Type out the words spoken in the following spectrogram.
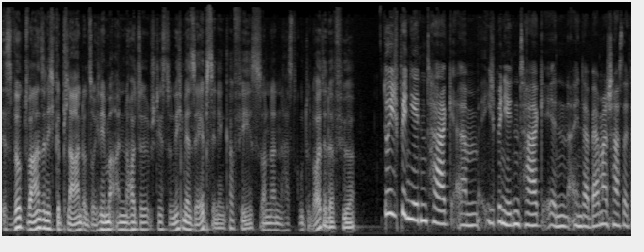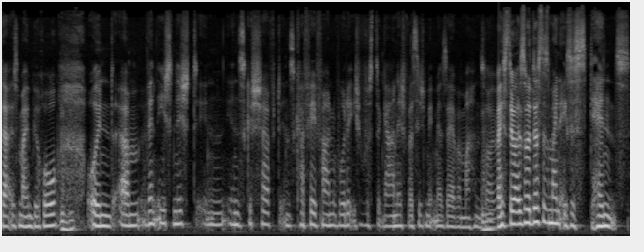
es wirkt wahnsinnig geplant und so. Ich nehme an, heute stehst du nicht mehr selbst in den Cafés, sondern hast gute Leute dafür. Du, ich bin jeden Tag, ähm, ich bin jeden Tag in, in der Bermerstraße, da ist mein Büro. Und ähm, wenn ich nicht in, ins Geschäft, ins Café fahren würde, ich wusste gar nicht, was ich mit mir selber machen soll. Weißt du, also das ist meine Existenz.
